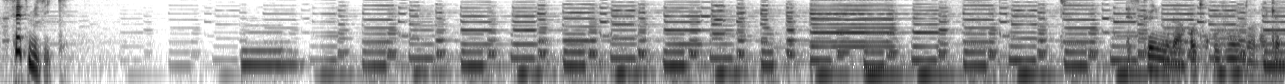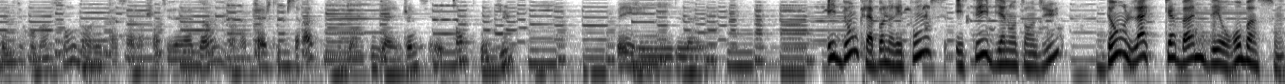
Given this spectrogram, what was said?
cette musique? Est-ce que nous la retrouvons dans la cabane des Robinson, dans le passage enchanté d'Aladin, dans la plage des pirates, ou dans Indiana Jones et le temple du péril? Et donc, la bonne réponse était, bien entendu, dans la cabane des Robinson.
